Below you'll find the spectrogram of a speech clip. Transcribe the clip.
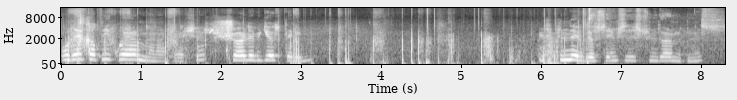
Oraya kapıyı koyarım ben arkadaşlar. Şöyle bir göstereyim. Üstünü de bir göstereyim. Siz üstünü görmediniz.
